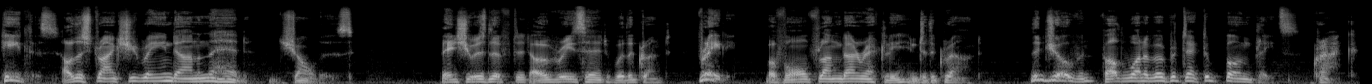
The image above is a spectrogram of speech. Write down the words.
heedless of the strike she rained down on the head and shoulders. Then she was lifted over his head with a grunt, flailing, before flung directly into the ground. The Jovan felt one of her protective bone plates crack.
